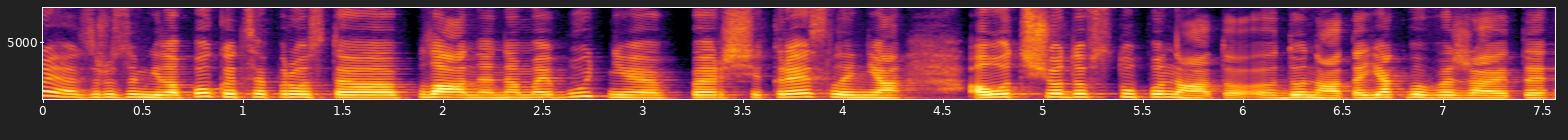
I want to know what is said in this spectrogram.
Ну, я зрозуміла. Поки це просто плани на майбутнє, перші креслення. А от щодо вступу НАТО до НАТО, як ви вважаєте,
